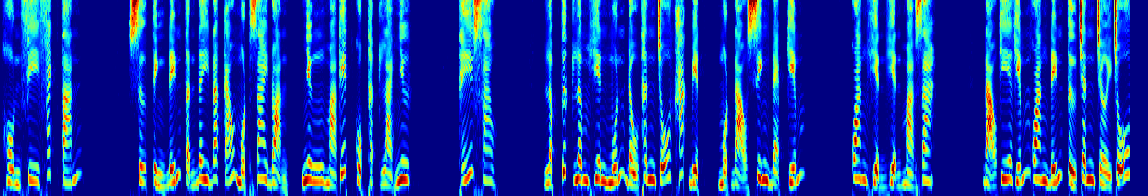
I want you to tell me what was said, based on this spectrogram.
Hồn phi phách tán. Sự tình đến tận đây đã cáo một giai đoạn, nhưng mà kết cuộc thật là như. Thế sao? Lập tức Lâm Hiên muốn đầu thân chỗ khác biệt, một đạo xinh đẹp kiếm. Quang hiện hiện mà ra. Đạo kia kiếm quang đến từ chân trời chỗ.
